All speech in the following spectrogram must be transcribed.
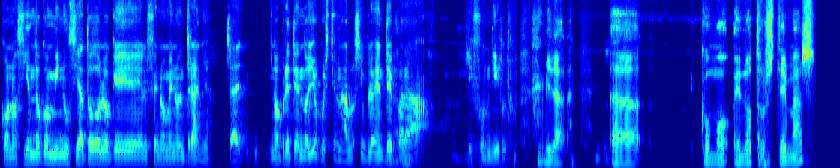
conociendo con minucia todo lo que el fenómeno entraña? O sea, no pretendo yo cuestionarlo, simplemente para difundirlo. Mira, ah, como en otros temas,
